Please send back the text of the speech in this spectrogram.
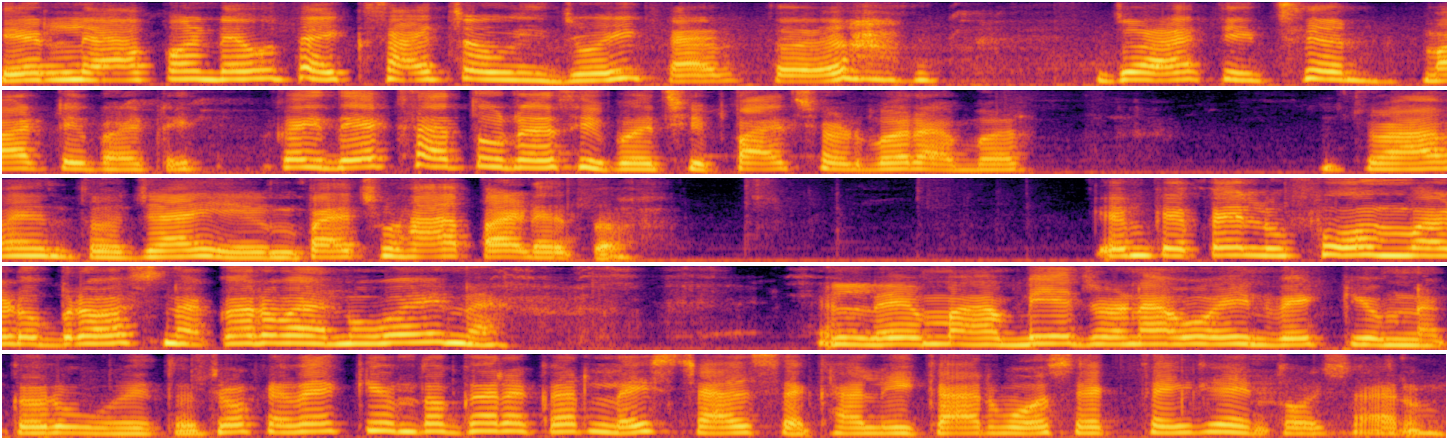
એટલે આપણને એવું થાય સાચવવી જોઈ કાર તો જો આખી છે ને, માટી માટી કઈ દેખાતું નથી પછી પાછળ બરાબર. જો આવે ને તો જાય એમ, પાછું હા પાડે તો. કેમ કે પેલું ફોમ વાળું બ્રશ ને કરવાનું હોય ને, એટલે એમાં બે જણા હોય ને વેક્યુમ ને કરવું હોય તો. જોકે વેક્યુમ તો ઘરે કરી લઈશ, ચાલશે ખાલી. કાર વોશ એક થઈ જાય ને તો સારું.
